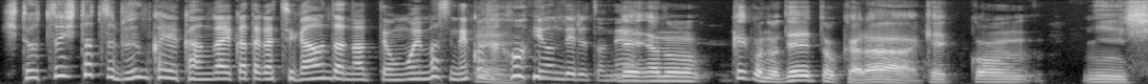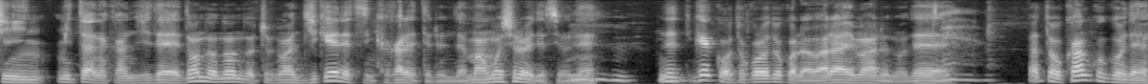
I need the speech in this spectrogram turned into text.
一つ一つ文化や考え方が違うんだなって思いますね。この本を読んでるとね。で、あの、結構のデートから結婚、妊娠みたいな感じで、どんどんどんどんちょっとまあ時系列に書かれてるんで、まあ面白いですよね。うん、で、結構ところどころ笑いもあるので、えー、あと韓国で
